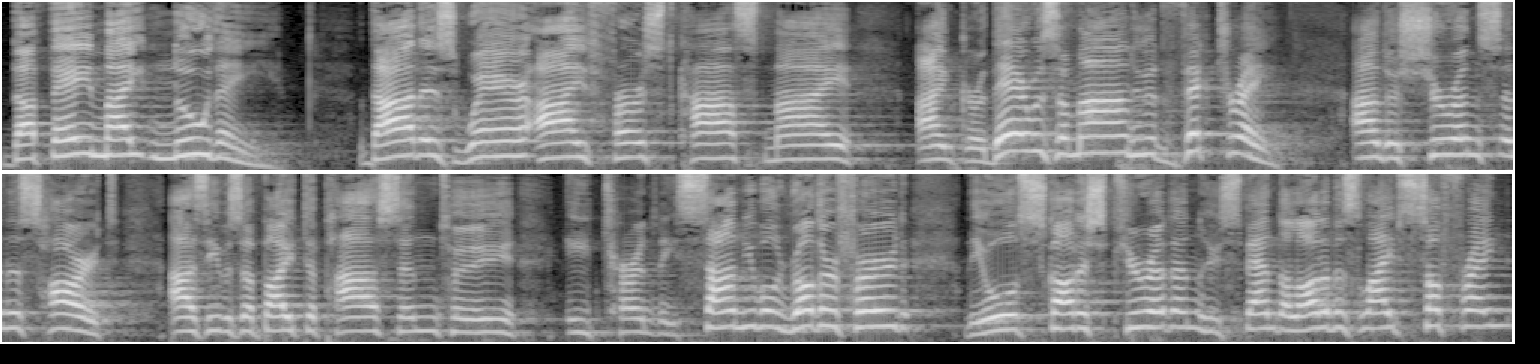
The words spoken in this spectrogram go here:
that they might know thee. That is where I first cast my anchor. There was a man who had victory and assurance in his heart as he was about to pass into eternity. Samuel Rutherford, the old Scottish Puritan who spent a lot of his life suffering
